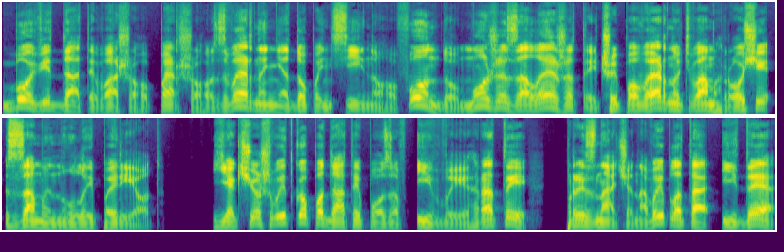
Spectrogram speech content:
бо віддати вашого першого звернення до пенсійного фонду може залежати, чи повернуть вам гроші за минулий період. Якщо швидко подати позов і виграти, призначена виплата йде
